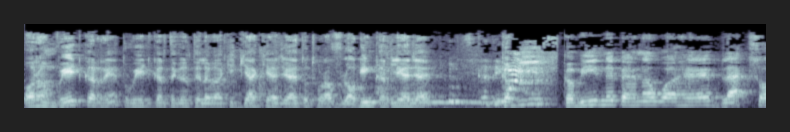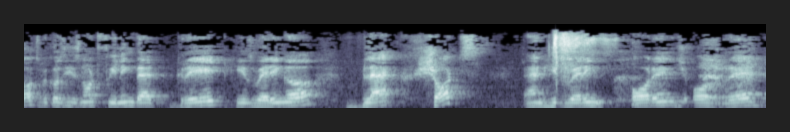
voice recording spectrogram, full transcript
और हम वेट कर रहे हैं तो वेट करते करते लगा कि क्या किया जाए तो थोड़ा व्लॉगिंग कर लिया जाए। कबीर कबीर ने पहना हुआ है black socks because he is not feeling that great he is wearing a black shorts and he is wearing orange और red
